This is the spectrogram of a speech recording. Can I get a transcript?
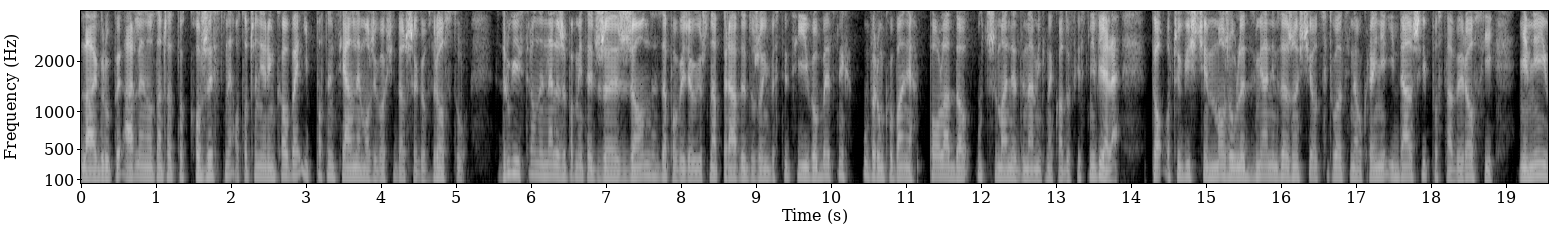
Dla grupy Arlen oznacza to korzystne otoczenie rynkowe i potencjalne możliwości dalszego wzrostu. Z drugiej strony należy pamiętać, że rząd zapowiedział już naprawdę dużo inwestycji i w obecnych uwarunkowaniach pola do utrzymania dynamik nakładów jest niewiele. To oczywiście może ulec zmianie w zależności od sytuacji na Ukrainie i dalszej postawy Rosji. Niemniej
